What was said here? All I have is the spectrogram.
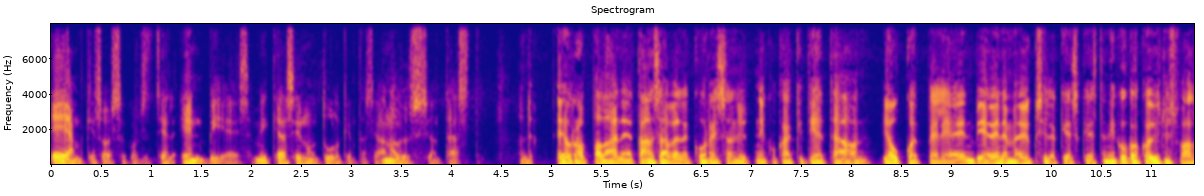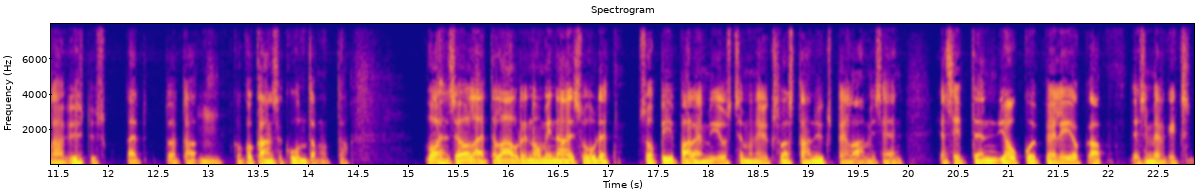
EM-kisoissa kuin sitten siellä NBAissä. Mikä sinun tulkintasi ja analyysisi on tästä? eurooppalainen ja kansainvälinen korissa nyt, niin kuin kaikki tietää, on joukkuepeli ja NBA enemmän yksilökeskeistä, niin kuin koko Yhdysvaltain yhdys, tai tuota, mm. koko kansakunta, mutta voihan se olla, että Laurin ominaisuudet sopii paremmin just semmoinen yksi vastaan yksi pelaamiseen. Ja sitten joukkuepeli, joka esimerkiksi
